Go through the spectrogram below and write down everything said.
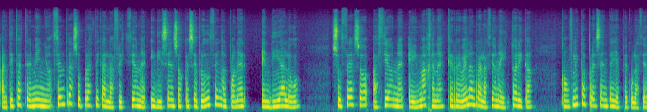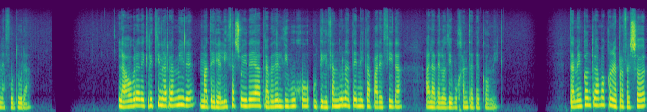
artista extremeño, centra su práctica en las fricciones y disensos que se producen al poner en diálogo sucesos, acciones e imágenes que revelan relaciones históricas, conflictos presentes y especulaciones futuras. La obra de Cristina Ramírez materializa su idea a través del dibujo utilizando una técnica parecida a la de los dibujantes de cómic. También encontramos con el profesor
